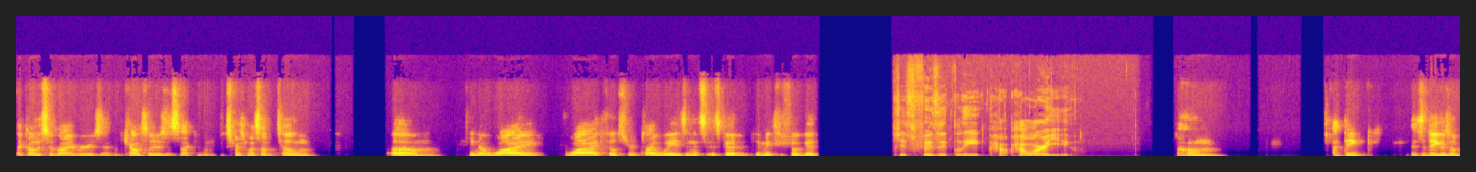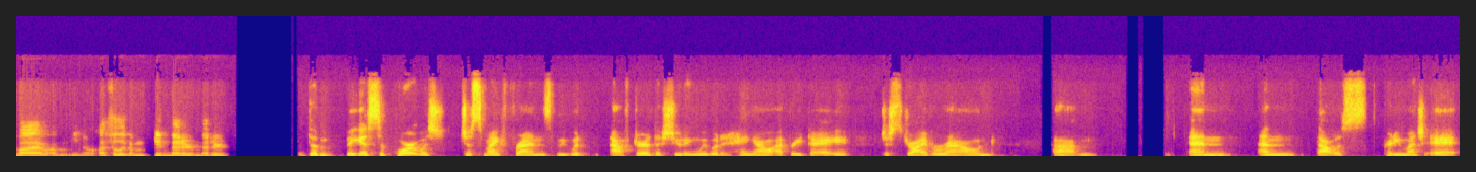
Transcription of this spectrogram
like other survivors and counselors is I can express myself, tell them, um, you know, why why I feel certain type ways, and it's it's good. It makes you feel good. Just physically, how how are you? Um, I think as the day goes by, I'm you know I feel like I'm getting better and better. The biggest support was just my friends. We would after the shooting, we would hang out every day, just drive around, um, and and that was pretty much it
